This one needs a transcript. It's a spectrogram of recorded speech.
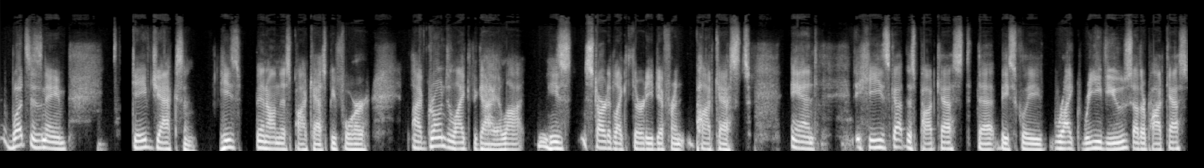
What's his name? Dave Jackson. He's been on this podcast before. I've grown to like the guy a lot. He's started like 30 different podcasts and he's got this podcast that basically like reviews other podcasts.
